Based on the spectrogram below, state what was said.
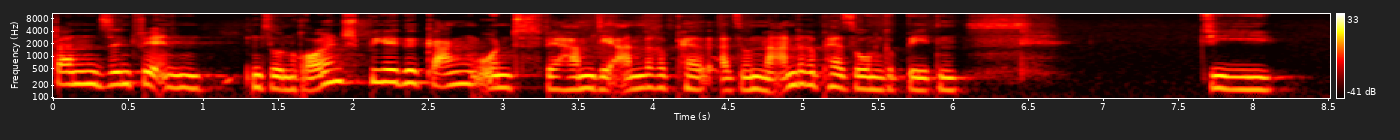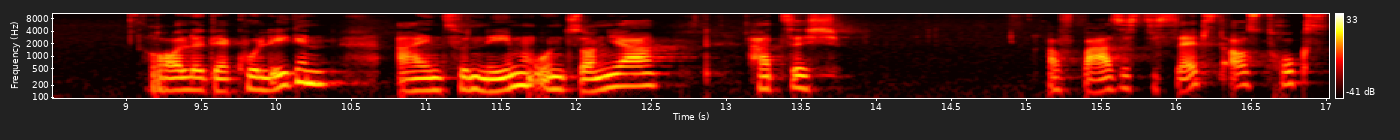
dann sind wir in, in so ein Rollenspiel gegangen und wir haben die andere, also eine andere Person gebeten, die Rolle der Kollegin einzunehmen und Sonja hat sich auf Basis des Selbstausdrucks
